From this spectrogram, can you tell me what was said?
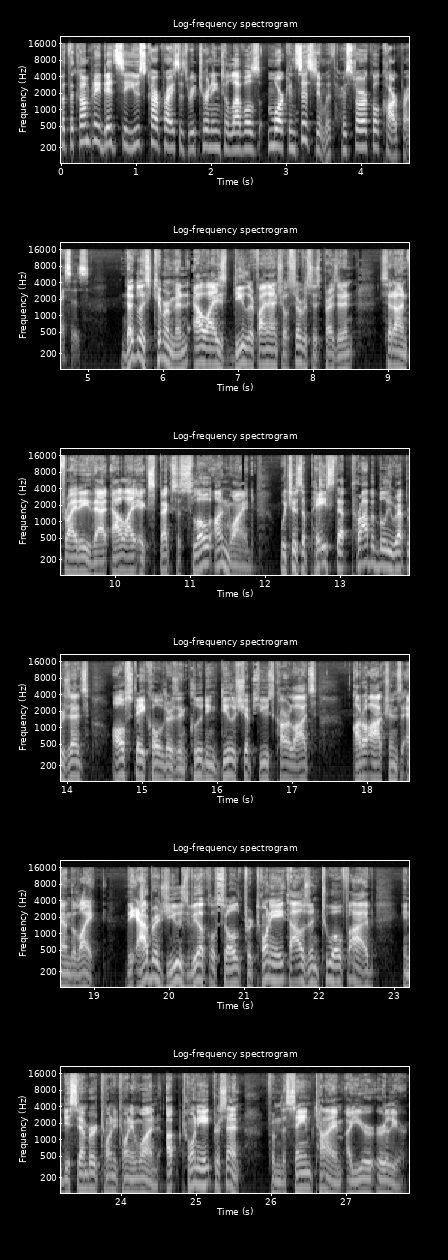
but the company did see used car prices returning to levels more consistent with historical car prices. Douglas Timmerman, Ally's dealer financial services president, said on Friday that Ally expects a slow unwind, which is a pace that probably represents all stakeholders, including dealerships, used car lots, auto auctions, and the like. The average used vehicle sold for 28205 in December 2021, up 28% from the same time a year earlier.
